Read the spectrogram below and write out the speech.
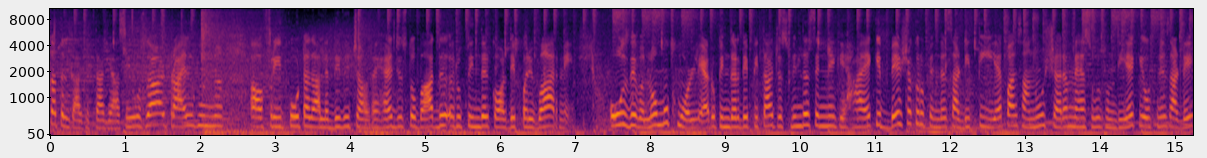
ਕਤਲ ਕਰ ਦਿੱਤਾ ਗਿਆ ਸੀ। ਉਸ ਦਾ ਟ੍ਰਾਇਲ ਹੁਣ ਫਰੀਦਕੋਟ ਅਦਾਲਤ ਦੇ ਵਿੱਚ ਚੱਲ ਰਿਹਾ ਹੈ, ਜਿਸ ਤੋਂ ਬਾਅਦ ਰੁਪਿੰਦਰ ਕੌਰ ਦੇ ਪਰਿਵਾਰ ਨੇ ਉਸ ਦੇ ਵੱਲੋਂ ਮੁੱਖ ਮੋੜ ਲਿਆ। ਰੁਪਿੰਦਰ ਦੇ ਪਿਤਾ ਜਸਵਿੰਦਰ ਸਿੰਘ ਨੇ ਕਿਹਾ ਹੈ ਕਿ ਬੇਸ਼ੱਕ ਰੁਪਿੰਦਰ ਸਾਡੀ ਧੀ ਹੈ, ਪਰ ਸਾਨੂੰ ਸ਼ਰਮ ਮਹਿਸੂਸ ਹੁੰਦੀ ਹੈ ਕਿ ਉਸਨੇ ਸਾਡੇ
